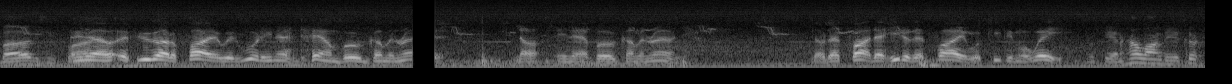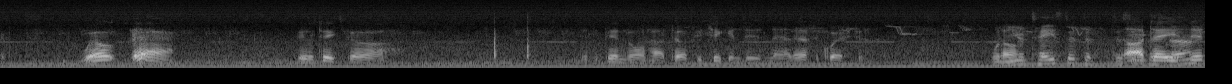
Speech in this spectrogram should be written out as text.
Bugs and You flies. know, if you got a fire with wood, ain't that damn bug coming around you. No, ain't that bug coming around you. No, that fire, that heat of that fire will keep him away. Okay. And how long do you cook it? Well, it'll take, uh, it depends on how tough your chicken is now, that's the question. Well, do you taste it to, to see I if it's taste done? it,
